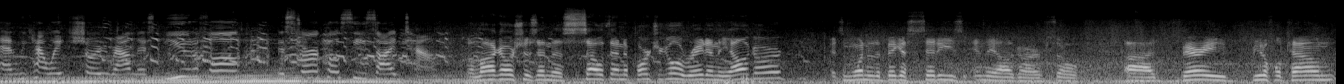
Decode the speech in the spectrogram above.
and we can't wait to show you around this beautiful historical seaside town. The Lagos is in the south end of Portugal, right in the Algarve. It's one of the biggest cities in the Algarve, so uh, very beautiful town,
